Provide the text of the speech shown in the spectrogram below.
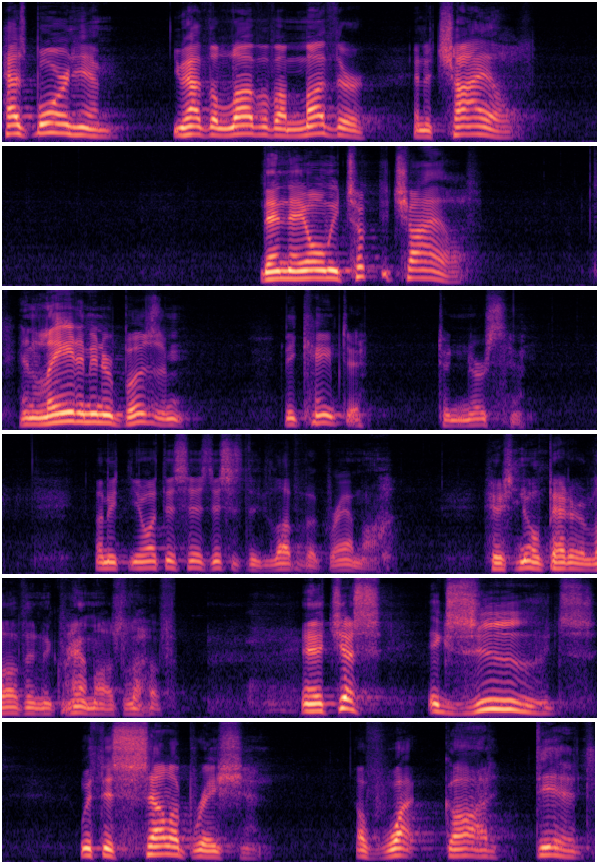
has borne him. You have the love of a mother and a child. Then Naomi took the child and laid him in her bosom. They came to, to nurse him. Let me, you know what this is? This is the love of a grandma. There's no better love than a grandma's love. And it just exudes with this celebration of what God did.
